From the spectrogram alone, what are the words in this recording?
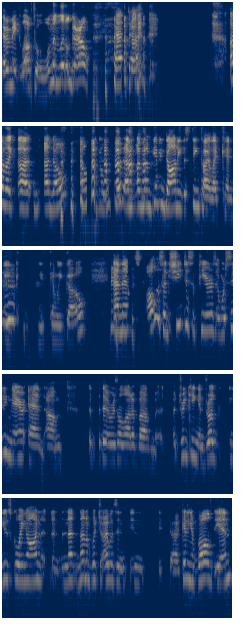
ever make love to a woman, little girl?" And uh, I'm like, uh, uh, no, no, no, we're good. I'm, I'm, I'm, giving Donnie the stink eye. Like, can we, can we, can we go? and then all of a sudden she disappears and we're sitting there and um, there was a lot of um, drinking and drug use going on none, none of which i was in, in uh, getting involved in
